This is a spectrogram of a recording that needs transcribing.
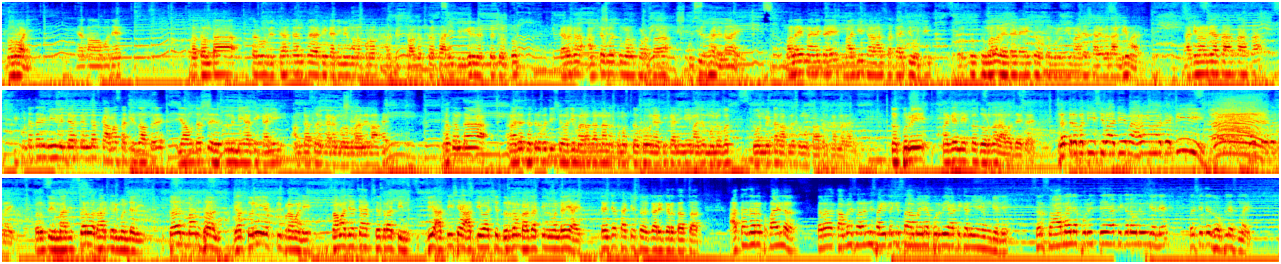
दोरवाडी या गावामध्ये प्रथमतः सर्व विद्यार्थ्यांचं या ठिकाणी मी मनपूर्वक हार्दिक स्वागत करतो आणि दिलगिरी व्यक्त करतो. कारण आमच्यामुळे तुम्हाला थोडासा उशीर झालेला आहे. मलाही माहीत आहे माझी शाळा सकाळची होती. परंतु तुम्हाला भेटायला यायचं होतं म्हणून मी माझ्या शाळेला दांडी मारली. दांडी मारली याचा अर्थ असा की कुठेतरी मी विद्यार्थ्यांच्याच कामासाठी जातोय. या उद्देश हेतून मी या ठिकाणी आमच्या सहकार्यांबरोबर आलेला आहे. प्रथमतः राजा छत्रपती शिवाजी महाराजांना नतमस्तक होऊन या ठिकाणी मी माझं मनोगत दोन मिनिटात आपल्यासमोर सादर करणार आहे. तत्पूर्वी सगळ्यांनी एकदा जोरदार आवाज द्यायचा आहे. छत्रपती शिवाजी महाराज की परंतु ही माझी सर्व धारकरी मंडळी तन मन धन या दोन्ही व्यक्तीप्रमाणे समाजाच्या क्षेत्रातील जी अतिशय आदिवासी दुर्गम भागातील मंडळी आहेत त्यांच्यासाठी सहकार्य करत असतात. आता जर पाहिलं तर कांबळे सरांनी सांगितलं की सहा महिन्यापूर्वी या ठिकाणी येऊन गेले. तर सहा महिन्यापूर्वी ते या ठिकाणाहून येऊन गेले तसे ते झोपलेच नाही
